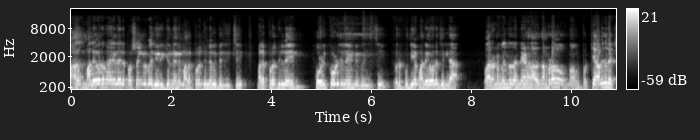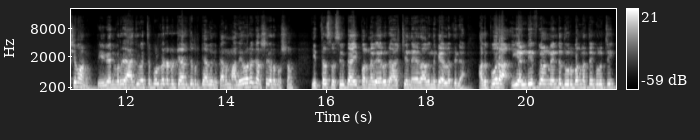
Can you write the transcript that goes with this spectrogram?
അത് മലയോര മേഖലയിലെ പ്രശ്നങ്ങൾ പരിഹരിക്കുന്നതിന് മലപ്പുറം ജില്ല വിഭജിച്ച് മലപ്പുറം ജില്ലയും കോഴിക്കോട് ജില്ലയും വിഭജിച്ച് ഒരു പുതിയ മലയോര ജില്ല വരണമെന്ന് തന്നെയാണ്. അത് നമ്മുടെ പ്രഖ്യാപിത ലക്ഷ്യമാണ്. പി വി അൻവർ രാജിവെച്ചപ്പോൾ തന്നെ പ്രഖ്യാപിച്ച പ്രഖ്യാപിത കാരണം മലയോര കർഷകരുടെ പ്രശ്നം ഇത്ര സ്പെസിഫിക്കായി പറഞ്ഞ വേറൊരു രാഷ്ട്രീയ നേതാവ് ഇന്ന് കേരളത്തില്ല. അതുപോലെ ഈ എൽ ഡി എഫ് ഗവൺമെന്റ് ദുർഭരണത്തെ കുറിച്ച്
